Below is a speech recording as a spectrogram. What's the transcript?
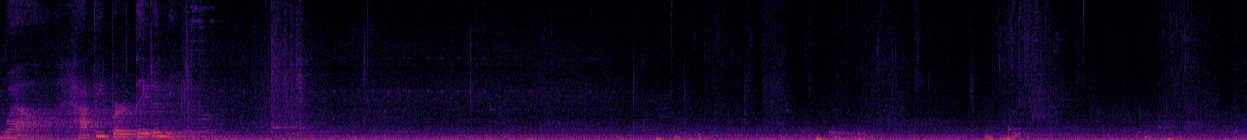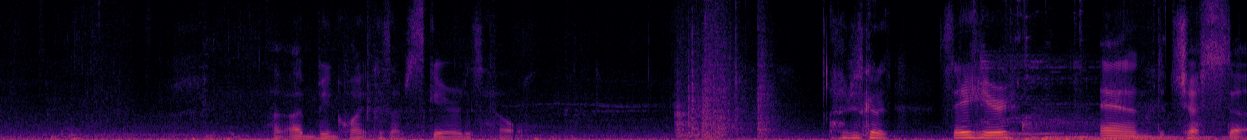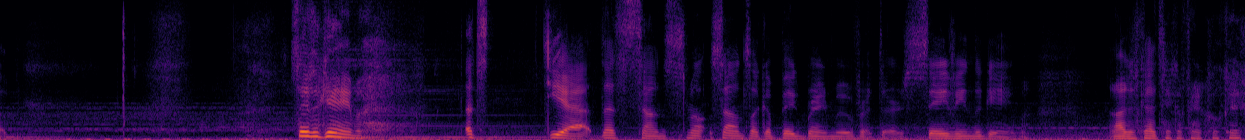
Well, happy birthday to me. I, I'm being quiet because I'm scared as hell. I'm just gonna stay here and just uh, save the game. That's yeah, that sounds sounds like a big brain move right there. Saving the game, and I just gotta take a quick kick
